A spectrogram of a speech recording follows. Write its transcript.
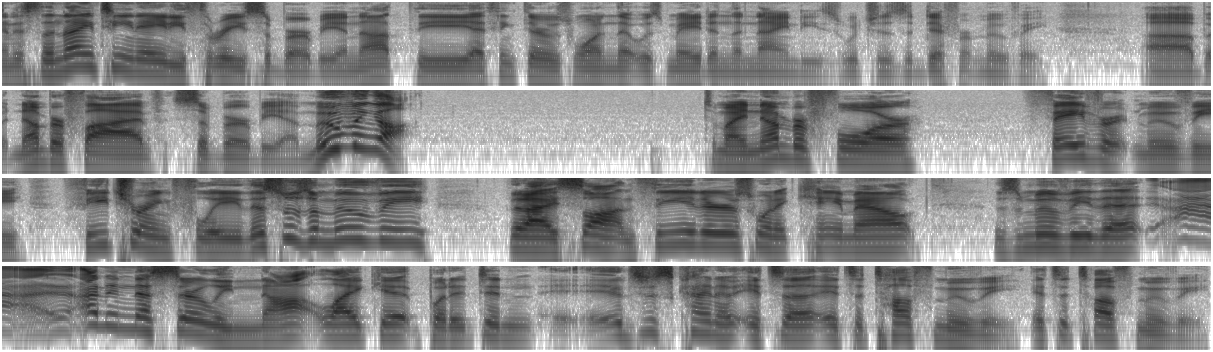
And it's the 1983 Suburbia, not the. I think there was one that was made in the 90s, which is a different movie. Uh, but number five, Suburbia. Moving on to my number four favorite movie featuring Flea. This was a movie that I saw in theaters when it came out. This is a movie that I, I didn't necessarily not like it, but it didn't. It's just kind of it's a it's a tough movie. It's a tough movie,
